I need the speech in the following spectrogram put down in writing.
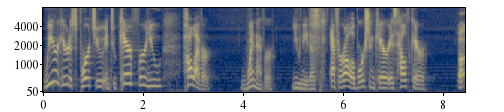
We are here to support you and to care for you. However, whenever you need us. After all, abortion care is health care. Uh,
